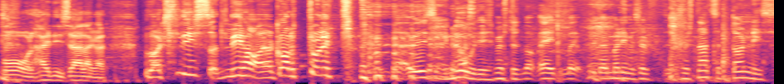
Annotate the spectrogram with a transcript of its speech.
poolhädise häälega, et ma tahaks lihtsalt liha ja kartulit. isegi nõudis minu arust, et no, ei, me, me olime seal Žestnatset tonnis,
